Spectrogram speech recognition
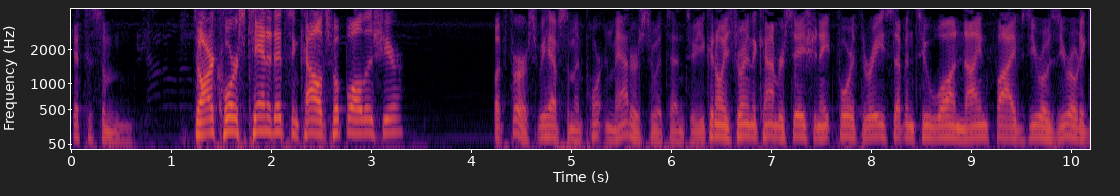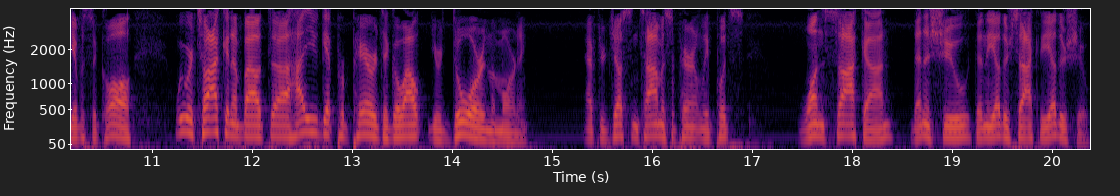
get to some dark horse candidates in college football this year. But first, we have some important matters to attend to. You can always join the conversation 843 721 9500 to give us a call. We were talking about uh, how you get prepared to go out your door in the morning after Justin Thomas apparently puts one sock on, then a shoe, then the other sock, the other shoe.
